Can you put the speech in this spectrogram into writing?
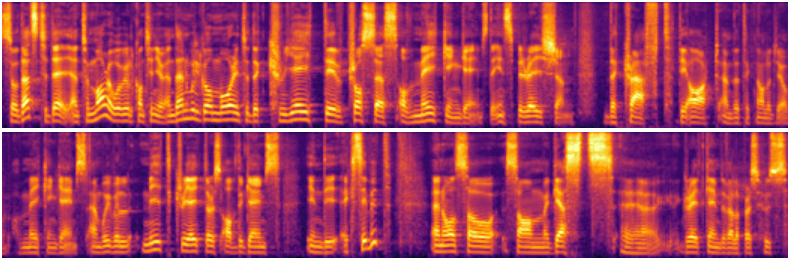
So that's today. And tomorrow we will continue. And then we'll go more into the creative process of making games, the inspiration, the craft, the art, and the technology of, of making games. And we will meet creators of the games in the exhibit and also some guests, uh, great game developers whose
